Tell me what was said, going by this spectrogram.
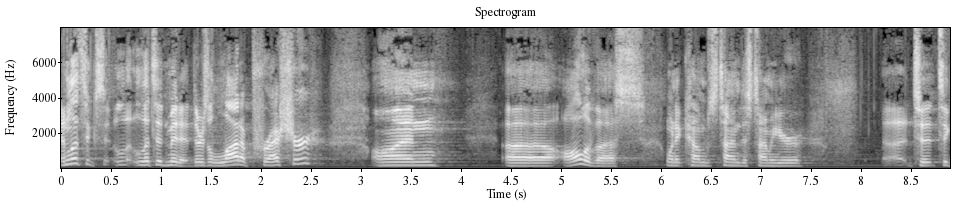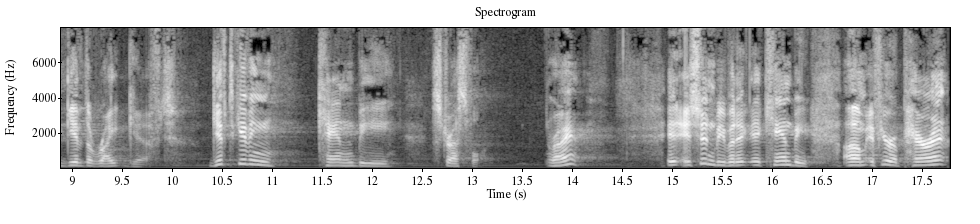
and let's, ex- let's admit it, there's a lot of pressure on uh, all of us when it comes time this time of year uh, to, to give the right gift. Gift giving can be stressful, right? It, it shouldn't be, but it, it can be. Um, if you're a parent,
